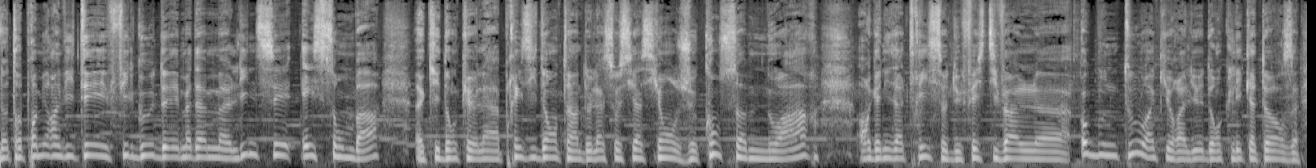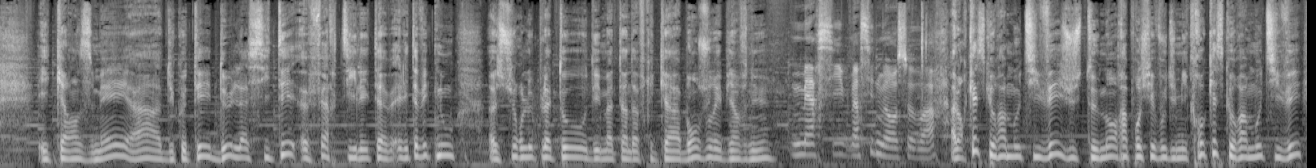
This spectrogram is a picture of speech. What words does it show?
Notre premier invité, Feel Good, est Madame Lindsay Essomba, euh, qui est donc la présidente hein, de l'association Je Consomme Noir, organisatrice du festival euh, Ubuntu, hein, qui aura lieu donc les 14 et 15 mai, hein, du côté de la cité fertile. Elle est avec nous euh, sur le plateau des Matins d'Africa. Bonjour et bienvenue. Merci, merci de me recevoir. Alors, qu'est-ce qui aura motivé, justement, rapprochez-vous du micro, qu'est-ce qui aura motivé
